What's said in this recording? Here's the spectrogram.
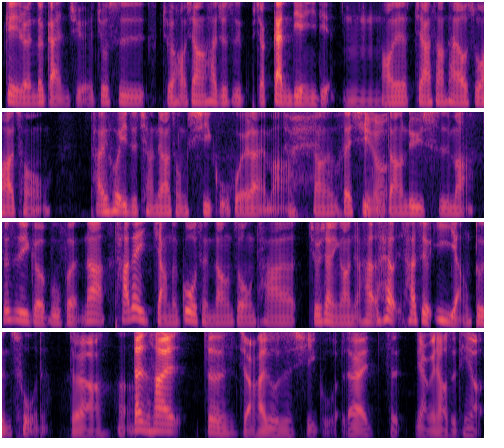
给人的感觉就是，就好像他就是比较干练一点，嗯。然，后再加上他又说他从，他会一直强调他从戏骨回来嘛，当在戏骨当律师嘛，这是一个部分。那他在讲的过程当中，他就像你刚刚讲，他还有他是有抑扬顿挫的，对啊嗯，但是他真的是讲太多是戏骨了，大概这两个小时听到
